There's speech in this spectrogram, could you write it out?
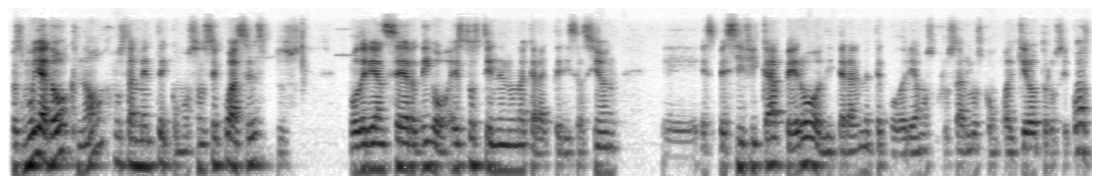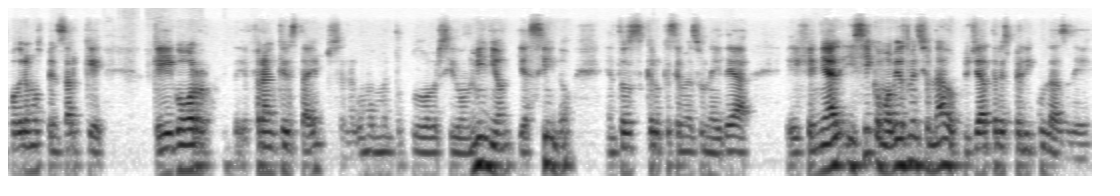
pues muy ad hoc, ¿no? Justamente como son secuaces, pues podrían ser, digo, estos tienen una caracterización eh, específica, pero literalmente podríamos cruzarlos con cualquier otro secuaz. Podríamos pensar que que Igor de Frankenstein, pues en algún momento pudo haber sido un minion y así, ¿no? Entonces creo que se me hace una idea eh, genial. Y sí, como habías mencionado, pues ya tres películas de,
